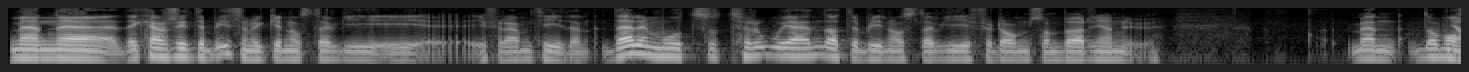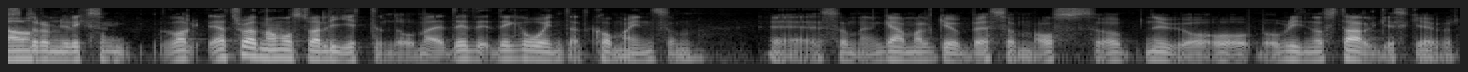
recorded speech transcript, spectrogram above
Men eh, det kanske inte blir så mycket nostalgi i, i framtiden. Däremot så tror jag ändå att det blir nostalgi för de som börjar nu. Men då måste Ja. de ju liksom, jag tror att man måste vara liten då. Men Det, det, det går inte att komma in som, eh, som en gammal gubbe som oss och nu och, och, och bli nostalgisk över,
